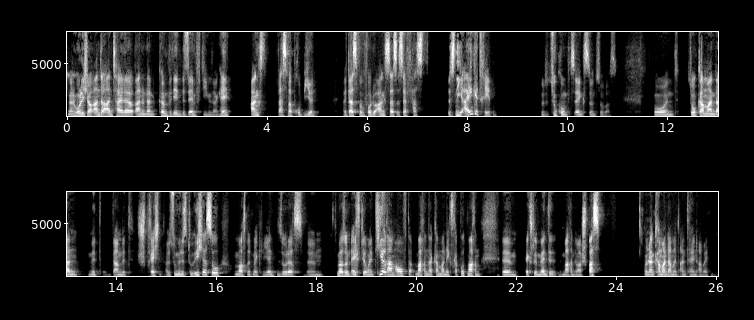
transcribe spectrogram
dann hole ich noch andere Anteile ran und dann können wir den besänftigen und sagen, hey, Angst, lass mal probieren. Weil das, wovor du Angst hast, ist ja fast, ist nie eingetreten. Also Zukunftsängste und sowas. Und so kann man dann mit, damit sprechen. Also zumindest tue ich das so und mache es mit meinen Klienten so, dass ähm, immer so einen Experimentierrahmen auf da da kann man nichts kaputt machen. Ähm, Experimente machen immer Spaß und dann kann man damit Anteilen arbeiten.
